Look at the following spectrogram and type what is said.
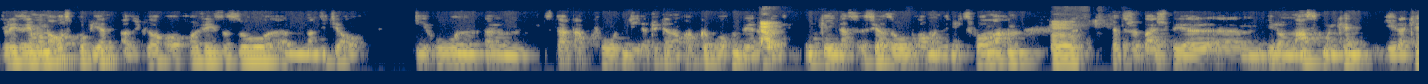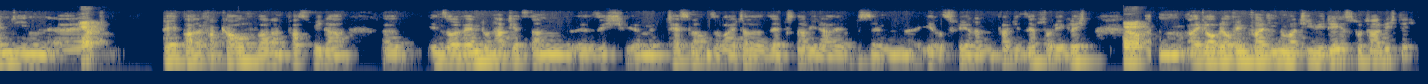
vielleicht sich auch mal ausprobieren. Also ich glaube auch häufig ist es so, ähm, man sieht ja auch die hohen ähm, Startup-Quoten, die natürlich dann auch abgebrochen werden, ja. gehen. Das ist ja so, braucht man sich nichts vormachen. Mhm. Klassische Beispiel ähm, Elon Musk, man kennt, jeder kennt ihn. Äh, ja. PayPal-Verkauf war dann fast wieder insolvent und hat jetzt dann äh, sich äh, mit Tesla und so weiter selbst da wieder ein bisschen ihre Sphären selbst verwirklicht. Ja. Ähm, aber ich glaube auf jeden Fall, die innovative Idee ist total wichtig.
